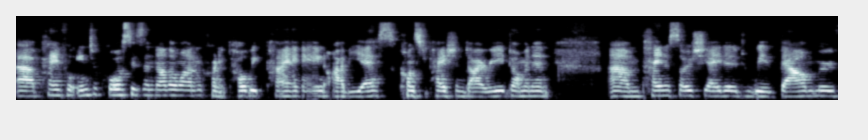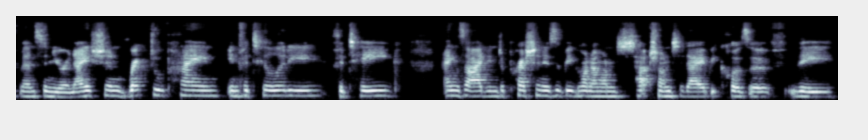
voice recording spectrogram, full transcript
Uh, painful intercourse is another one. Chronic pelvic pain ibs constipation diarrhea dominant um, pain associated with bowel movements and urination rectal pain infertility fatigue anxiety and depression is a big one i wanted to touch on today because of the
